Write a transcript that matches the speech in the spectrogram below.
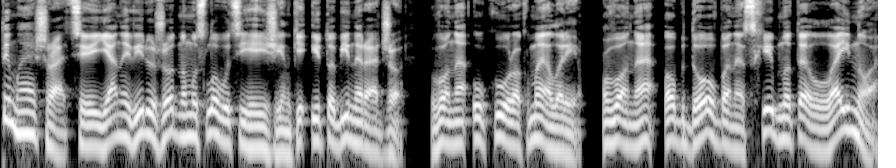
ти маєш рацію, я не вірю жодному слову цієї жінки, і тобі не раджу. Вона у курок Мелорі, вона обдовбане, схибнуте лайно.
